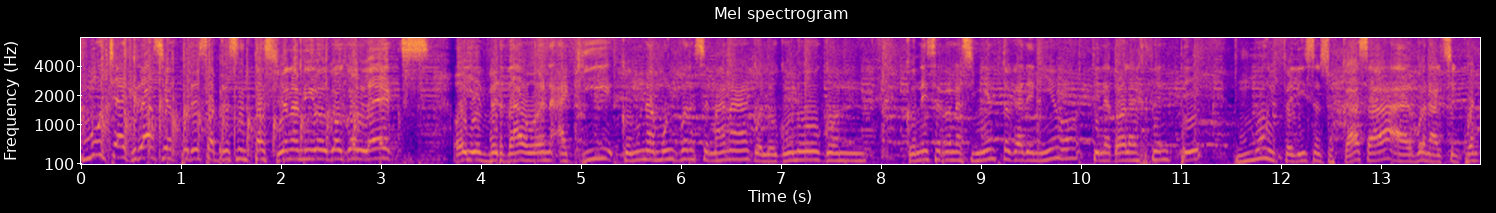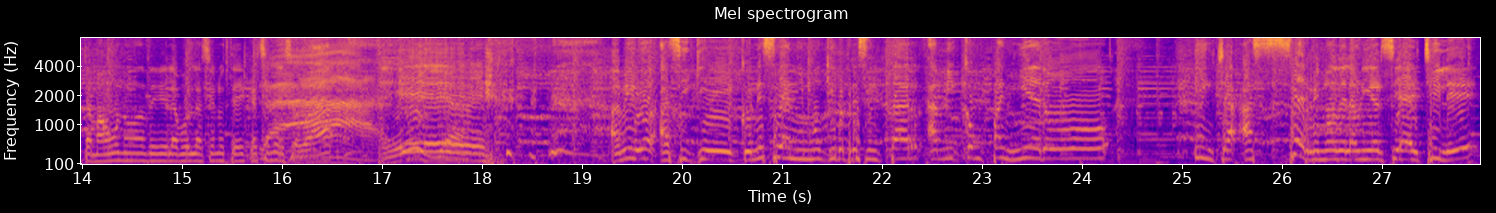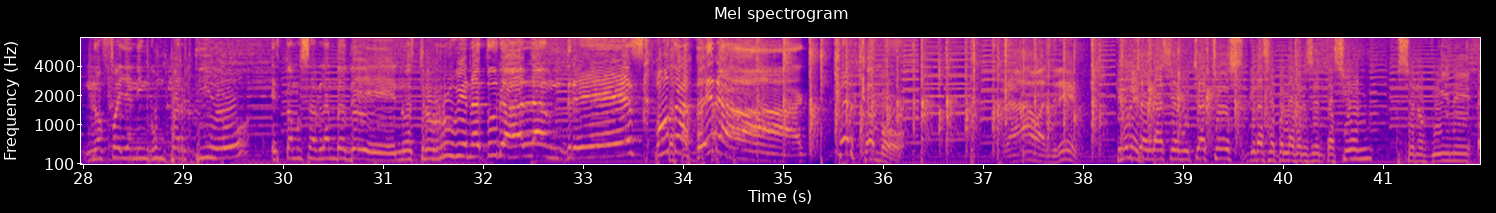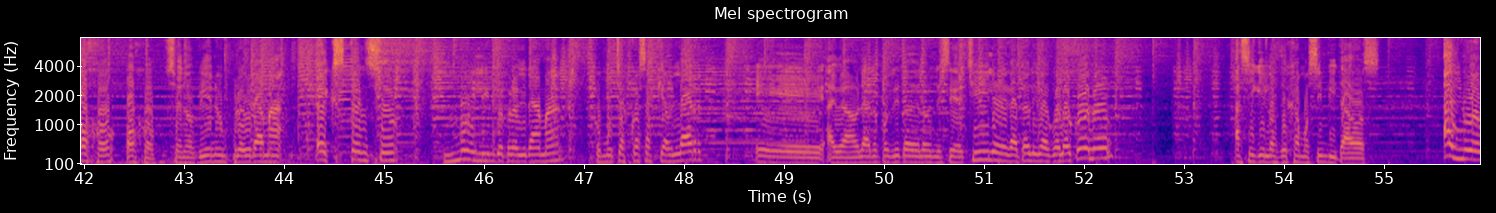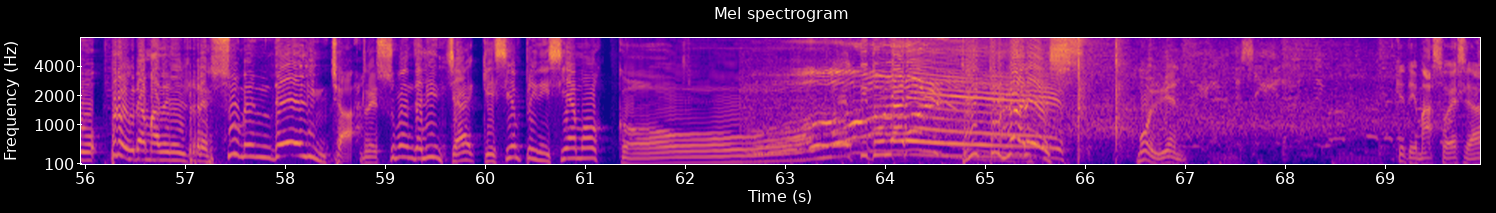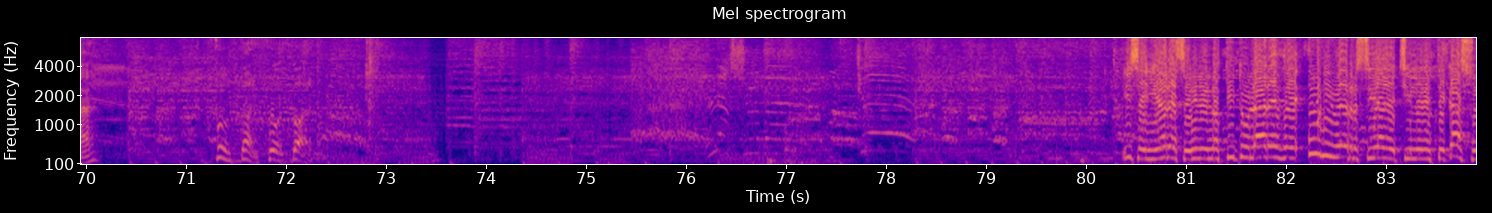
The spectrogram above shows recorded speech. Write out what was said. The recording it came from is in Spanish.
Muchas gracias por esa presentación, amigo Cocolex. Oye, es verdad, bueno, aquí con una muy buena semana, Colo Colo con, con ese renacimiento que ha tenido, tiene a toda la gente muy feliz en sus casas. Ah, Bueno, al 50 más 1 de la población, ustedes cachan eso, ¿va? Eh. Amigo, así que con ese ánimo quiero presentar a mi compañero hincha acérrimo de la Universidad de Chile, no falla ningún partido. Estamos hablando de nuestro rubio natural, Andrés Potatera. Cárcamo. Bravo, Andrés. Muchas gracias muchachos, gracias por la presentación. Se nos viene, ojo, ojo, se nos viene un programa extenso, muy lindo programa, con muchas cosas que hablar. Eh, ahí vamos a hablar un poquito de la Universidad de Chile, de Católica Colo Colo. Así que los dejamos invitados al nuevo programa del resumen del hincha. Resumen del hincha que siempre iniciamos con titulares. Titulares. Muy bien. Qué temazo ese, ¿ah? Fútbol, fútbol. Y señores, se vienen los titulares de Universidad de Chile en este caso.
